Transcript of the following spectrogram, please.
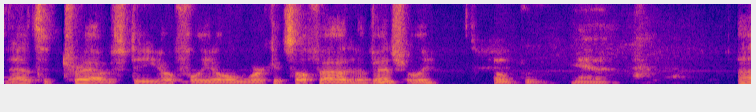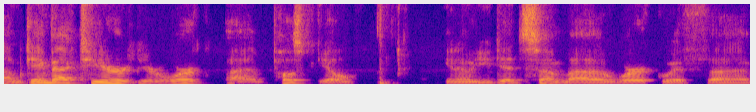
That's a travesty. Hopefully, it'll work itself out eventually. hopefully. Yeah. Um, getting back to your your work uh, post Gil, you know, you did some uh, work with uh,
